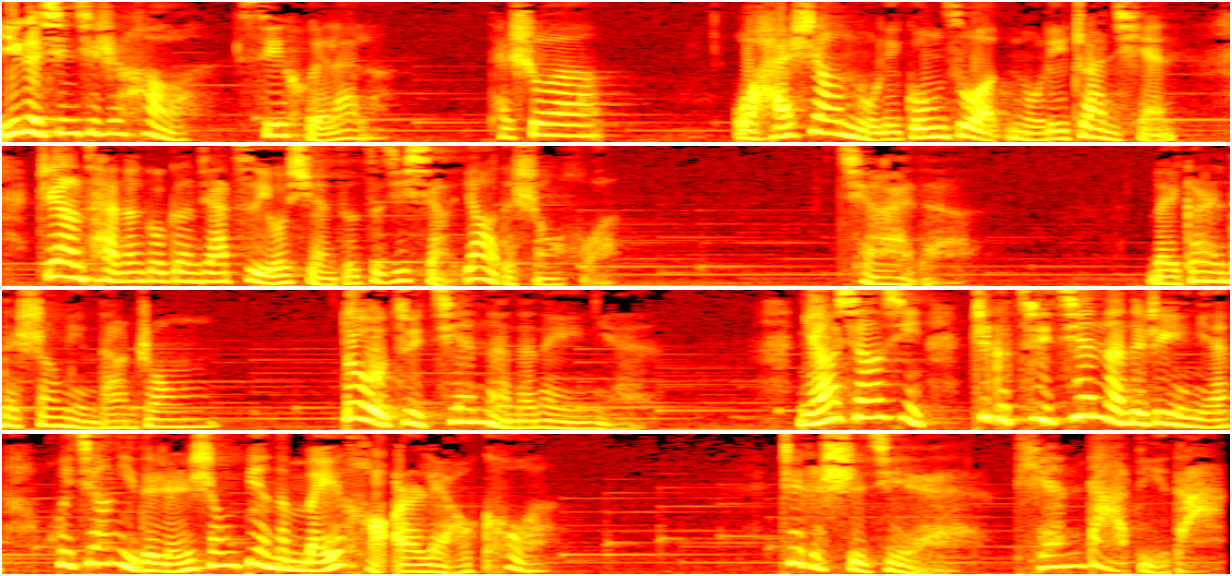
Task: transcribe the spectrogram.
一个星期之后，C 回来了，他说：“我还是要努力工作，努力赚钱。”这样才能够更加自由选择自己想要的生活。亲爱的，每个人的生命当中都有最艰难的那一年，你要相信这个最艰难的这一年会将你的人生变得美好而辽阔。这个世界天大地大，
